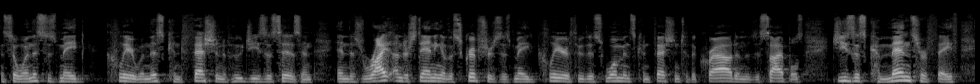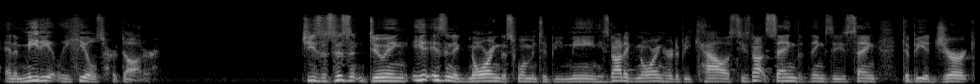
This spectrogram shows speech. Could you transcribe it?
And so, when this is made clear, when this confession of who Jesus is and, and this right understanding of the scriptures is made clear through this woman's confession to the crowd and the disciples, Jesus commends her faith and immediately heals her daughter. Jesus isn't doing, he isn't ignoring this woman to be mean. He's not ignoring her to be calloused. He's not saying the things that he's saying to be a jerk.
